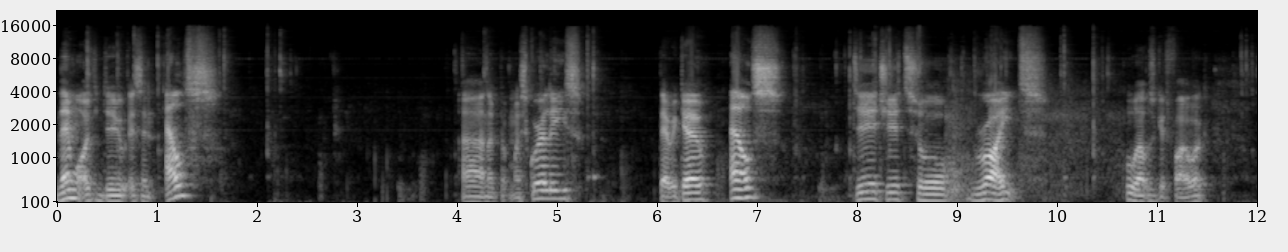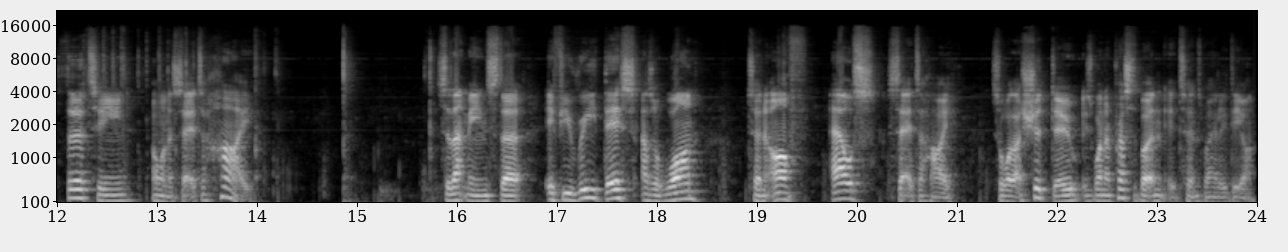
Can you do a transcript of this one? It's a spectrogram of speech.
Then what I can do is an else. And I put my squirrelies. There we go. Else digital write. Oh, that was a good firework. 13, I want to set it to high. So that means that if you read this as a 1, turn it off, else set it to high. So what that should do is when I press the button, it turns my LED on.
